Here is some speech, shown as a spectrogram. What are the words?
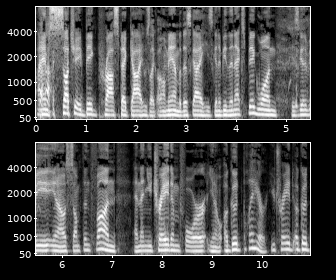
I am such a big prospect guy who's like, oh man, but this guy, he's going to be the next big one. He's going to be, you know, something fun. And then you trade him for, you know, a good player. You trade a good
